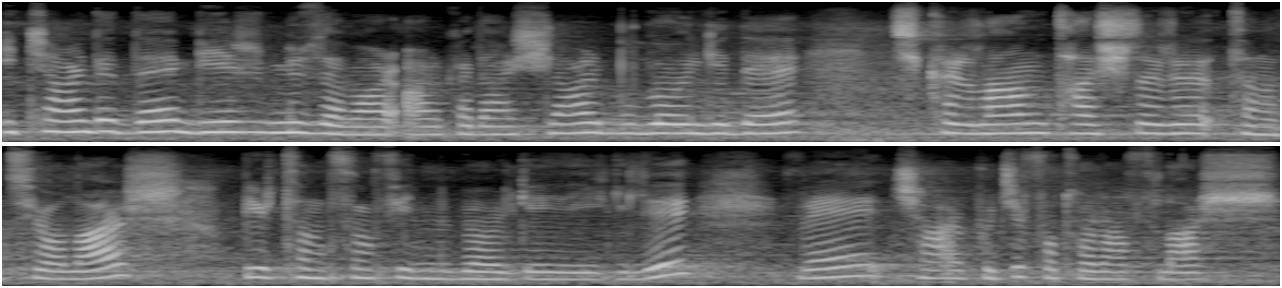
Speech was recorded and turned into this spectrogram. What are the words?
İçeride de bir müze var arkadaşlar. Bu bölgede çıkarılan taşları tanıtıyorlar. Bir tanıtım filmi bölgeyle ilgili ve çarpıcı fotoğraflar.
